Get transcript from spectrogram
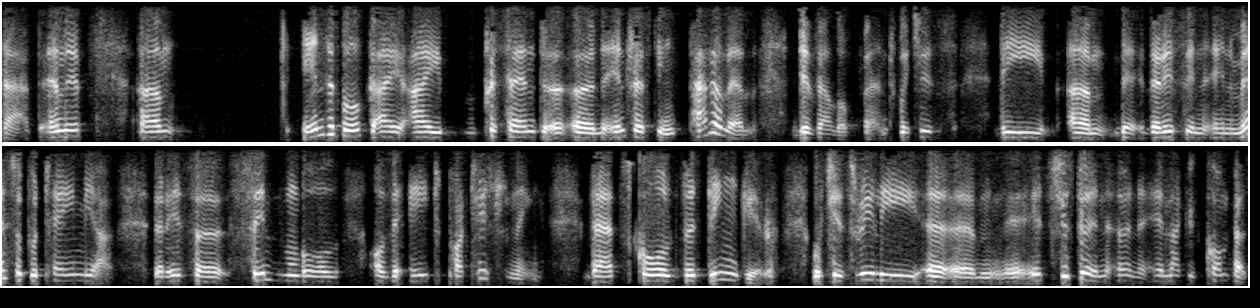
that. And uh, um, in the book, I, I present uh, an interesting parallel development, which is the, um, the there is in, in Mesopotamia there is a symbol of the eight partitioning that's called the dingir, which is really uh, um, it's just an, an, like a compass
